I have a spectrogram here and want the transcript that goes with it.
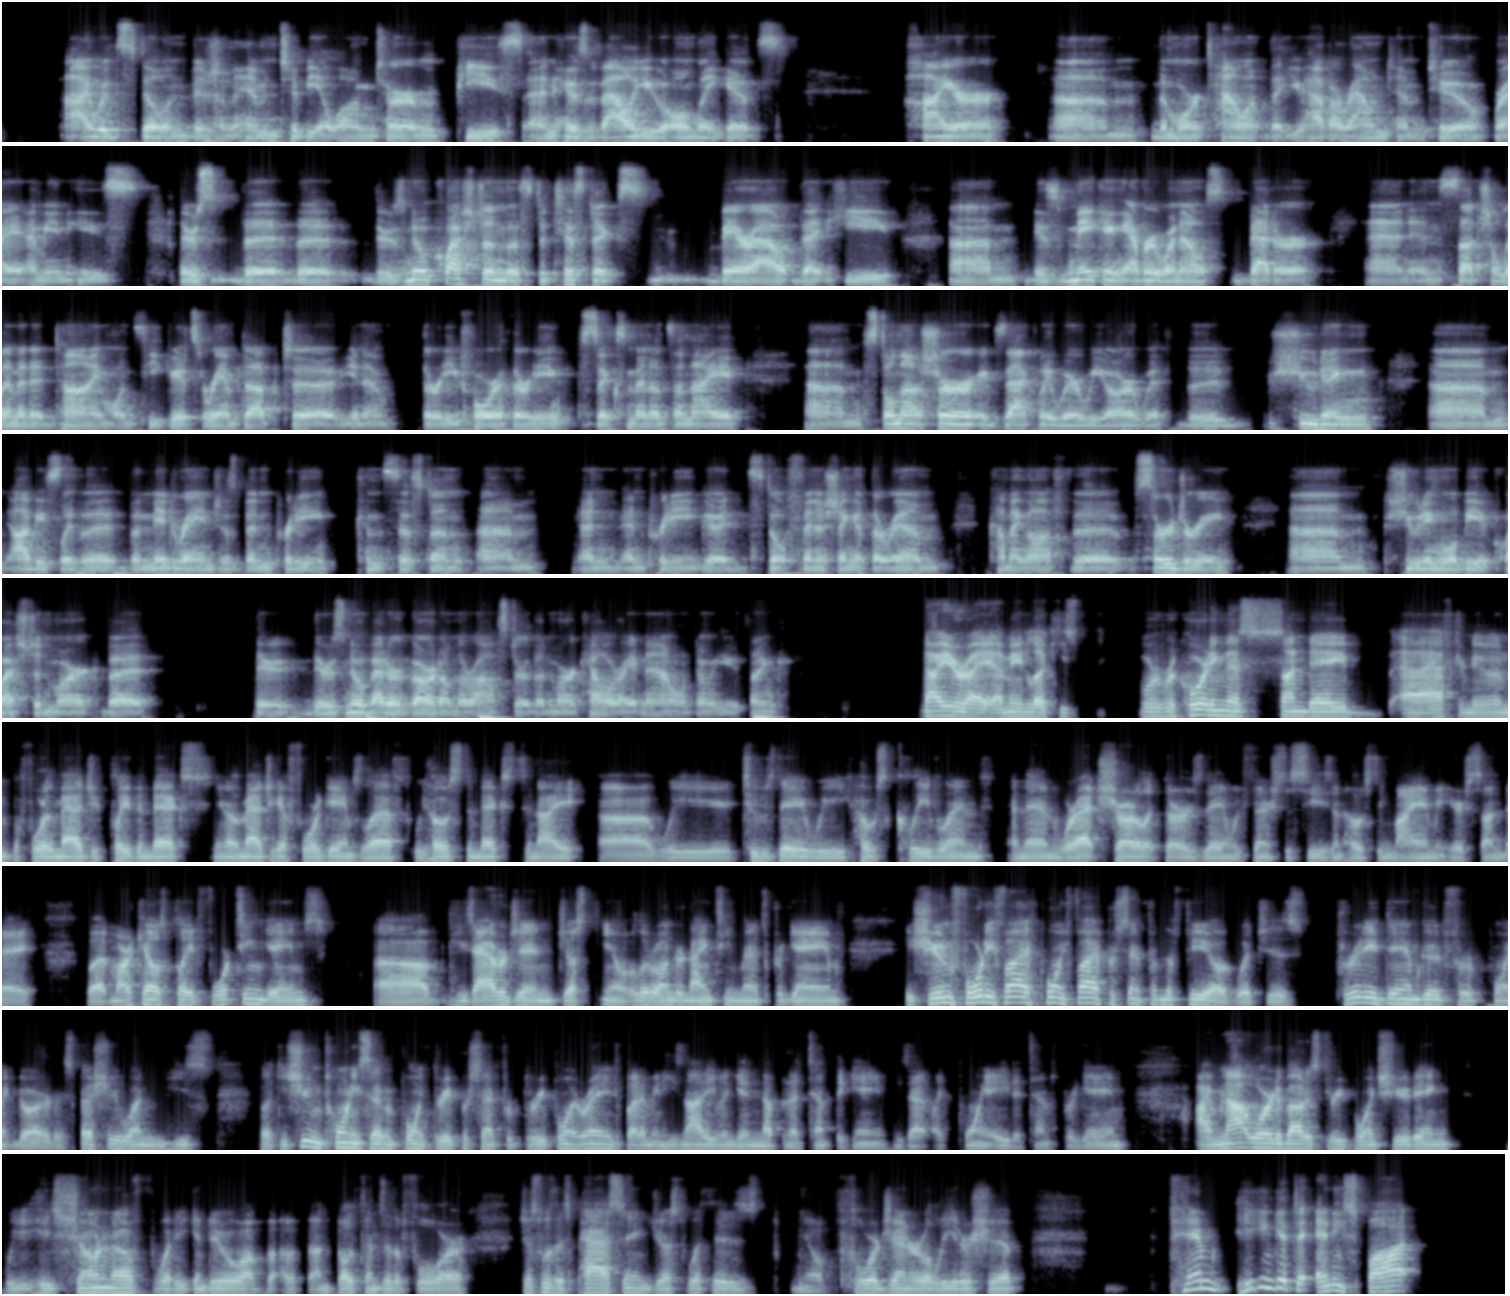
I would still envision him to be a long term piece, and his value only gets higher um, the more talent that you have around him, too, right? I mean, he's there's the the there's no question the statistics bear out that he um, is making everyone else better and in such a limited time once he gets ramped up to you know 34 36 minutes a night. Um, still not sure exactly where we are with the shooting. Um, obviously the the mid-range has been pretty consistent um, and and pretty good still finishing at the rim coming off the surgery. Um, shooting will be a question mark, but there there's no better guard on the roster than Markelle right now, don't you think? No, you're right. I mean, look, he's we're recording this Sunday uh, afternoon before the Magic play the Knicks. You know, the Magic have four games left. We host the Knicks tonight. Uh, we Tuesday we host Cleveland, and then we're at Charlotte Thursday, and we finish the season hosting Miami here Sunday. But Markelle's played 14 games. Uh, he's averaging just you know a little under 19 minutes per game. He's shooting 45.5% from the field, which is pretty damn good for a point guard, especially when he's like he's shooting 27.3% from three point range, but I mean, he's not even getting up an attempt a game. He's at like 0.8 attempts per game. I'm not worried about his three point shooting. We, he's shown enough what he can do up, up on both ends of the floor, just with his passing, just with his, you know, floor general leadership. Him, he can get to any spot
